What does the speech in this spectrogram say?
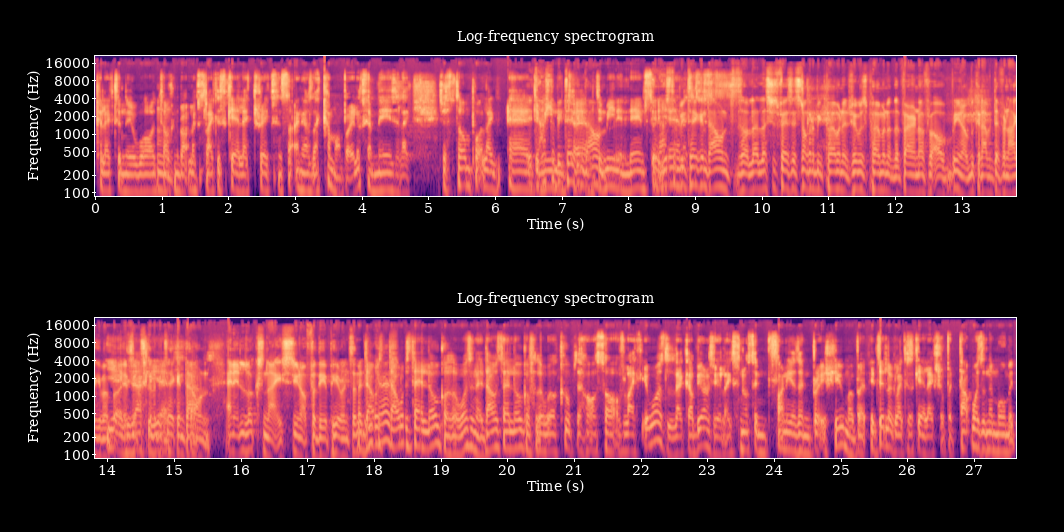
collecting the award, Hmm. talking about like like a Scalextrics and stuff. And I was like, come on, bro, it looks amazing. Like, just don't put like uh, It has to be taken terms, down. demeaning names. It to has yeah, to be like, taken down. So let, us just face it, it's not going to be permanent. If it was permanent, then fair enough. Or you know, we can have a different argument. Yeah, but if it's exactly, going to be taken down and it looks nice, you know, for the appearance, then But that was cares? that was their logo, though, wasn't it? That was their logo for the World Cup. The whole sort of like it was like I'll be honest with you, like it's nothing funnier than British humour, but it did look like a Scalextric. But that wasn't the moment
